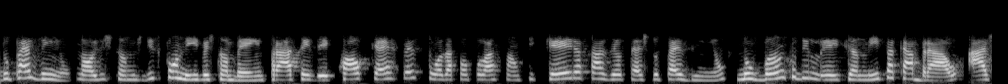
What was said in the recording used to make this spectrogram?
do pezinho. Nós estamos disponíveis também para atender qualquer pessoa da população que queira fazer o teste do pezinho no Banco de Leite Anita Cabral, às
